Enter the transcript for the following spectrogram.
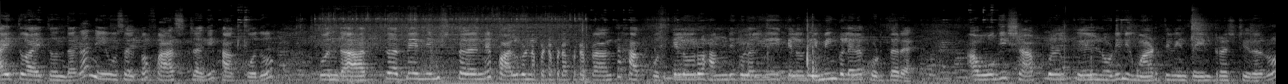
ಆಯಿತು ಆಯಿತು ಅಂದಾಗ ನೀವು ಸ್ವಲ್ಪ ಫಾಸ್ಟಾಗಿ ಹಾಕ್ಬೋದು. ಒಂದು ಹತ್ತು, ಹದಿನೈದು ನಿಮಿಷದಲ್ಲೇ ಪಟ ಪಟ ಪಟ ಪಟ ಅಂತ ಹಾಕ್ಬೋದು. ಕೆಲವರು ಅಂಗಡಿಗಳಲ್ಲಿ, ಕೆಲವರು ಎಮ್ಮಿಂಗ್ಗಳೆಲ್ಲ ಕೊಡ್ತಾರೆ. ಆ ಹೋಗಿ ಶಾಪ್ಗಳಲ್ಲಿ ಕೇಳಿ ನೋಡಿ ನೀವು ಮಾಡ್ತೀವಿ ಅಂತ ಇಂಟ್ರೆಸ್ಟ್ ಇರೋರು,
